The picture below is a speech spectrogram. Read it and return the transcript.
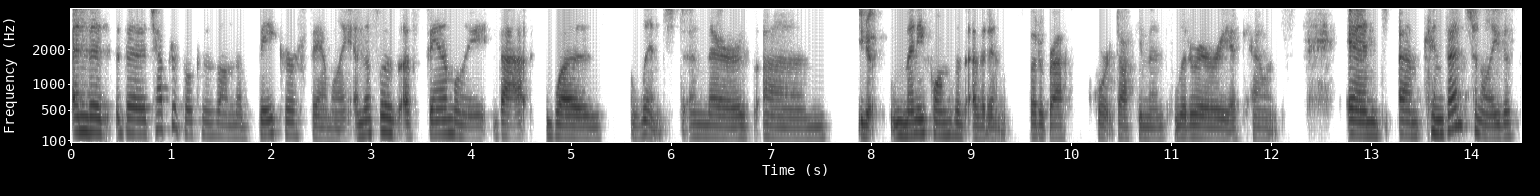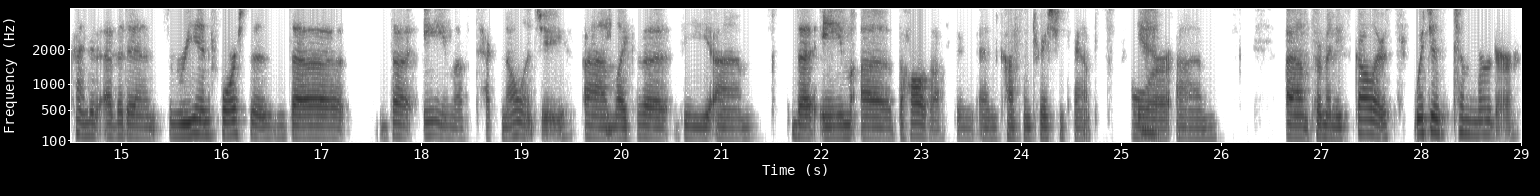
And the, the chapter focuses on the Baker family. And this was a family that was lynched. And there's um, you know, many forms of evidence, photographs, court documents, literary accounts. And um, conventionally, this kind of evidence reinforces the the aim of technology, um, like the the um, the aim of the Holocaust and, and concentration camps for yeah. um, um, for many scholars, which is to murder.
